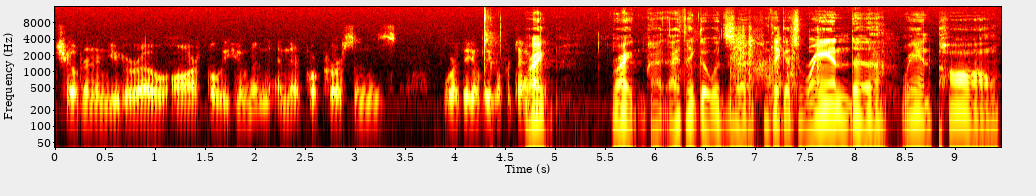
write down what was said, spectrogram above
children in utero are fully human, and therefore persons worthy of legal protection. Right, right. I, I think it was. Uh, I think it's Rand. Uh, Rand Paul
